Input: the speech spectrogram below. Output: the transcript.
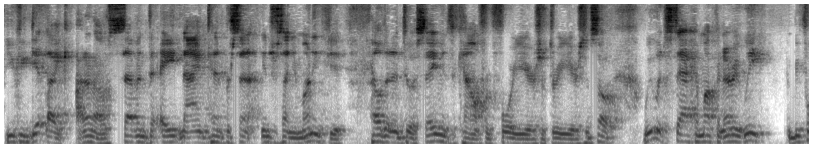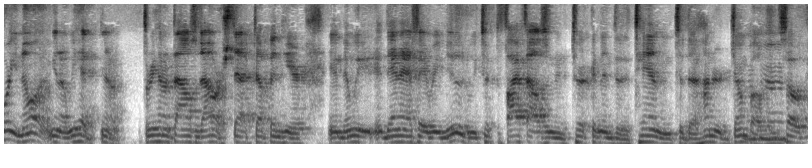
you could get like I don't know, seven to eight, nine, ten percent interest on your money if you held it into a savings account for four years or three years. And so we would stack them up, and every week, before you know it, you know, we had you know three hundred thousand dollars stacked up in here, and then we then as they renewed, we took the five thousand and took it into the ten into the hundred jumbos, mm-hmm. and so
